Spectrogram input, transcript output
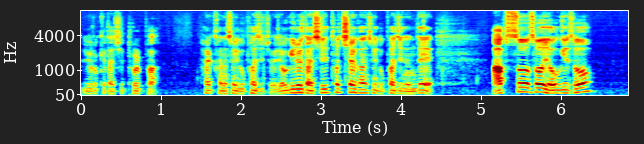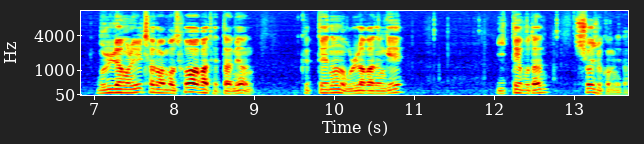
이렇게 다시 돌파할 가능성이 높아지죠. 여기를 다시 터치할 가능성이 높아지는데 앞서서 여기서 물량을 1차로 한번 소화가 됐다면 그때는 올라가는 게 이때보단 쉬워질 겁니다.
